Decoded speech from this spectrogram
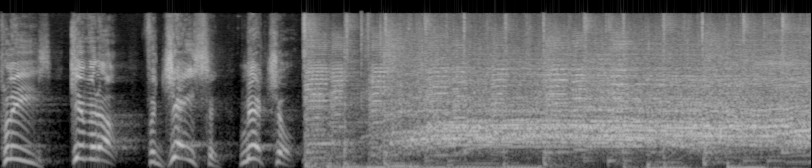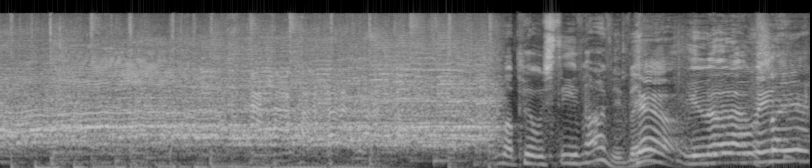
Please give it up for Jason Mitchell. I'm up here with Steve Harvey, baby. Yeah, you know, what, I mean? saying?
